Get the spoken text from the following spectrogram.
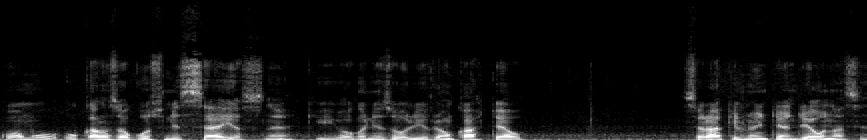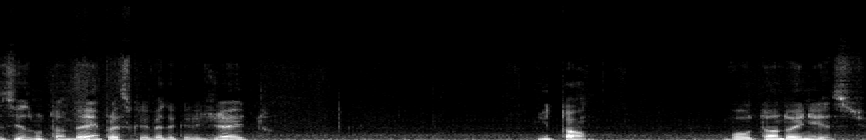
como o Carlos Augusto Nicéias, né, que organizou o livro, é um cartel. Será que ele não entendeu o narcisismo também para escrever daquele jeito? Então, voltando ao início.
